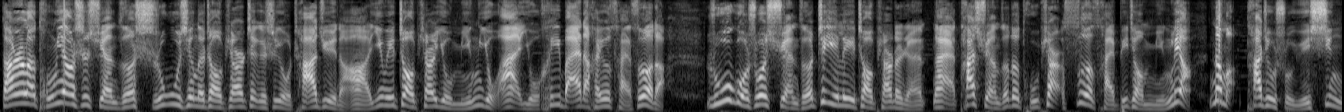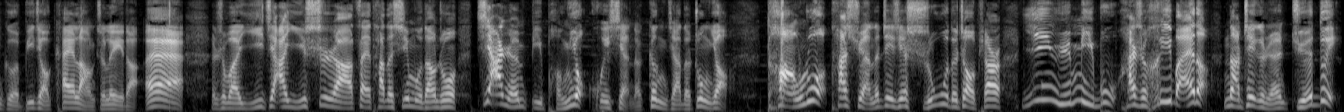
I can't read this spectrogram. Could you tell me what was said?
当然了，同样是选择实物性的照片，这个是有差距的啊，因为照片有明有暗，有黑白的，还有彩色的。如果说选择这一类照片的人，哎，他选择的图片色彩比较明亮，那么他就属于性格比较开朗之类的，哎，是吧？宜家宜室啊，在他的心目当中，家人比朋友会显得更加的重要。倘若他选的这些实物的照片阴云密布，还是黑白的，那这个人绝对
